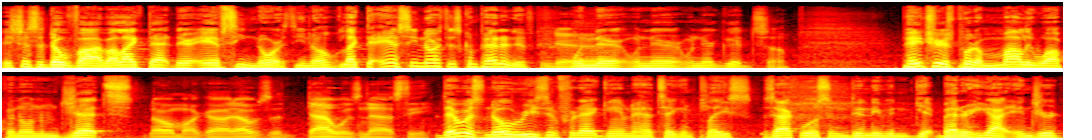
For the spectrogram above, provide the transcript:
it's just a dope vibe. I like that they're AFC North. You know, like the AFC North is competitive Yeah. when they're when they're when they're good. So, Patriots put a molly whopping on them Jets. Oh my god, that was a that was nasty. There was no reason for that game to have taken place. Zach Wilson didn't even get better. He got injured.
